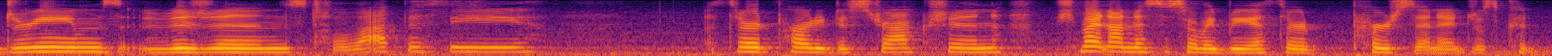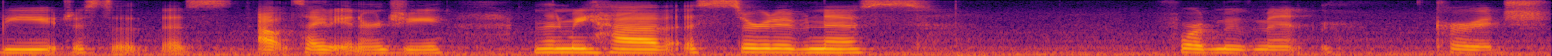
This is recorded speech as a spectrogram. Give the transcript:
dreams, visions, telepathy, a third party distraction, which might not necessarily be a third person, it just could be just this outside energy. And then we have assertiveness, forward movement, courage,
